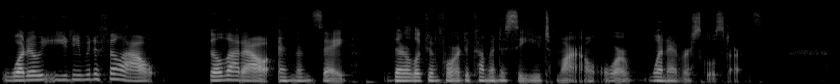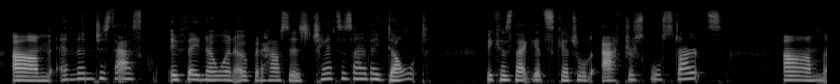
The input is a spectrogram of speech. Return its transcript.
What do you need me to fill out?" fill that out, and then say they're looking forward to coming to see you tomorrow or whenever school starts. Um, and then just ask if they know when open house is. Chances are they don't because that gets scheduled after school starts. Um,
